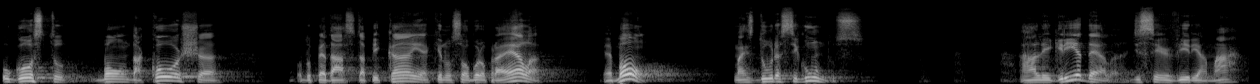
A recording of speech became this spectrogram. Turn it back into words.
O gosto bom da coxa, ou do pedaço da picanha que não sobrou para ela, é bom, mas dura segundos. A alegria dela de servir e amar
